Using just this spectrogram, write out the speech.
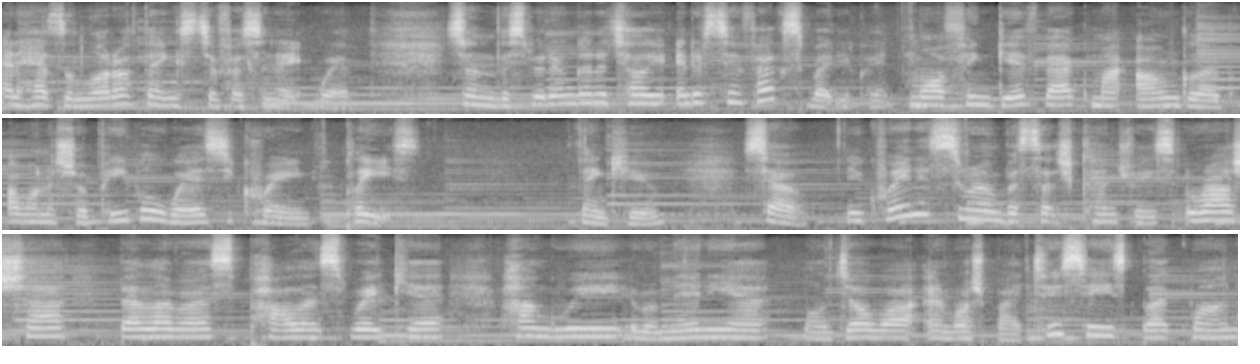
and has a lot of things to fascinate with. So in this video I'm going to tell you interesting facts about Ukraine. Morphing give back my own globe, I want to show people where's Ukraine, please. Thank you. So, Ukraine is surrounded by such countries Russia, Belarus, Poland, Slovakia, Hungary, Romania, Moldova, and washed by two seas, Black One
